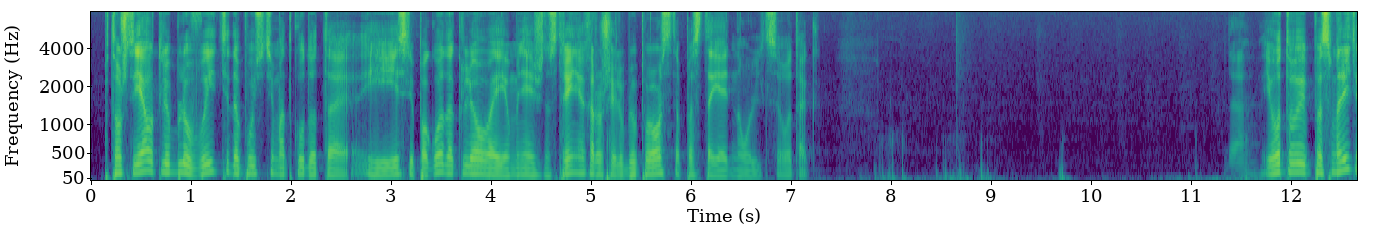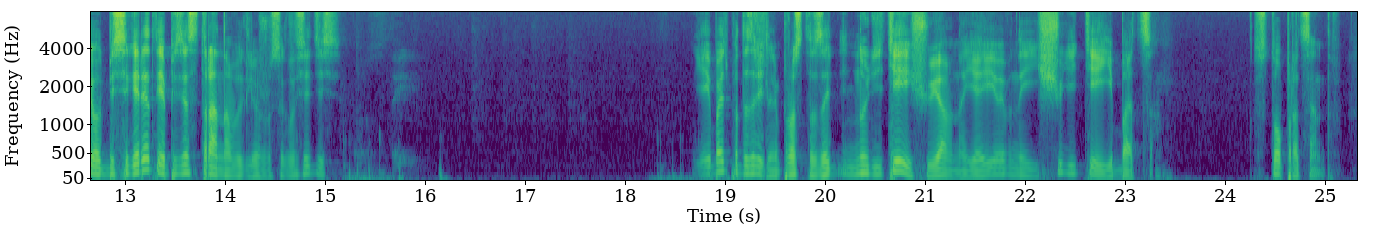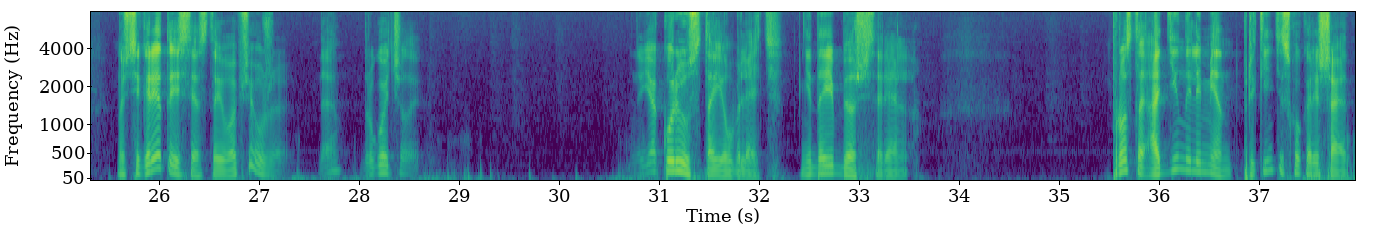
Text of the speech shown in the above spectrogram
Потому что я вот люблю выйти, допустим, откуда-то, и если погода клевая, и у меня еще настроение хорошее, я люблю просто постоять на улице, вот так. И вот вы посмотрите, вот без сигарет я пиздец странно выгляжу, согласитесь? Я ебать подозрительный, просто за, ну детей ищу явно, я явно ищу детей ебаться. Сто процентов. Но сигареты, если я стою, вообще уже, да, другой человек. Ну я курю стою, блядь, не доебешься реально. Просто один элемент, прикиньте, сколько решает.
